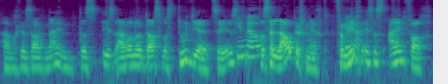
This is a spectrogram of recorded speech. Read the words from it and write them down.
habe ich gesagt, nein, das ist einfach nur das, was du dir erzählst. Genau. Das erlaube ich nicht. Für genau. mich ist es einfach.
